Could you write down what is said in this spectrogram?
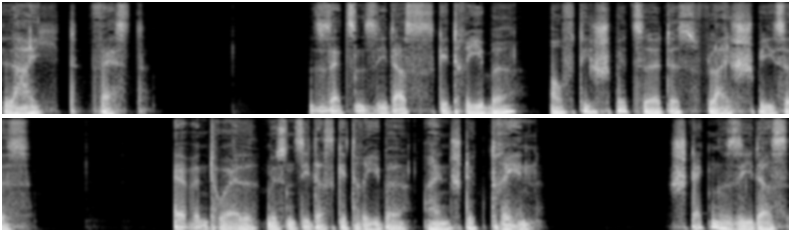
leicht fest. Setzen Sie das Getriebe auf die Spitze des Fleischspießes. Eventuell müssen Sie das Getriebe ein Stück drehen. Stecken Sie das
